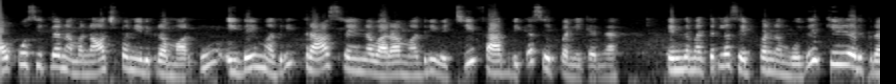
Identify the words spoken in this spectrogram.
ஆப்போசிட்ல நம்ம நாச் பண்ணியிருக்கிற மார்க்கும் இதே மாதிரி கிராஸ் லைன்ல வரா மாதிரி வச்சு ஃபேப்ரிக்கை செட் பண்ணிக்கோங்க. இந்த மெத்தட்ல செட் பண்ணும்போது கீழே இருக்கிற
